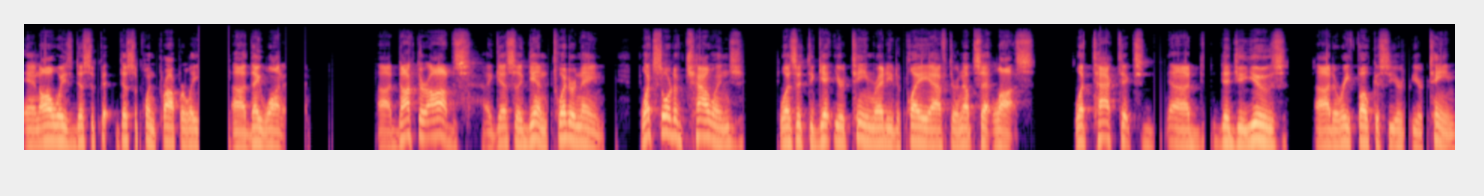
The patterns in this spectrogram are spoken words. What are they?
and always discipline, properly. Uh, they want it. Uh, Dr. Obbs, I guess, again, Twitter name. What sort of challenge was it to get your team ready to play after an upset loss? what tactics uh, did you use uh, to refocus your, your team?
